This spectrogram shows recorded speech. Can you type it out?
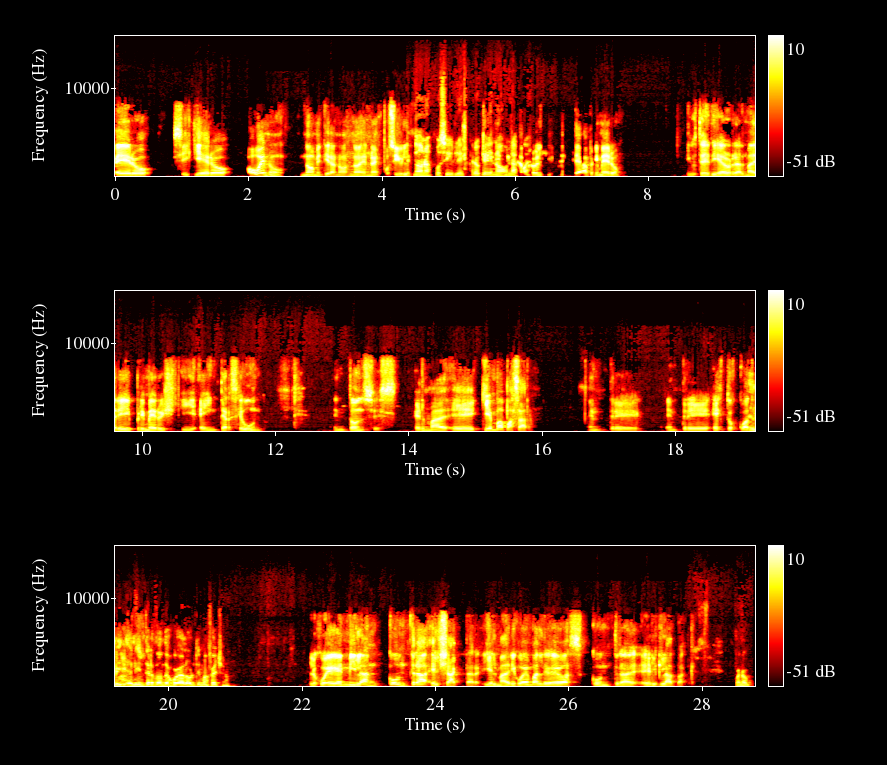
Pero si quiero, o bueno, no, mentira, no, no es, no es posible. No, no es posible, creo que no. La sea primero y ustedes dijeron Real Madrid primero y, e Inter segundo. Entonces, el, eh, ¿quién va a pasar entre entre estos cuatro. ¿El, Inter dónde juega la última fecha? Lo juega en Milán contra el Shakhtar y el Madrid juega en Valdebebas contra el Gladbach. Bueno,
